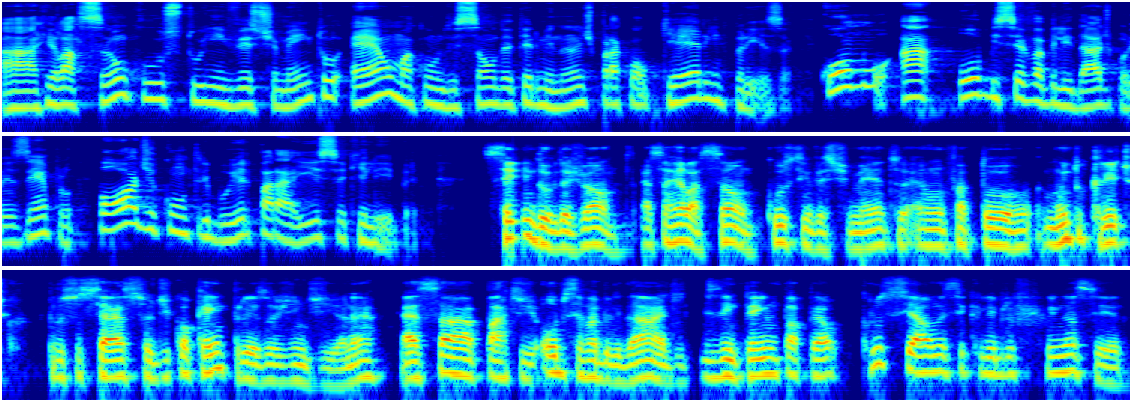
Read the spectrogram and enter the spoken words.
A relação custo e investimento é uma condição determinante para qualquer empresa. Como a observabilidade, por exemplo, pode contribuir para esse equilíbrio? Sem dúvida, João. Essa relação custo-investimento é um fator muito crítico para o sucesso de qualquer empresa hoje em dia, né? Essa parte de observabilidade desempenha um papel crucial nesse equilíbrio financeiro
